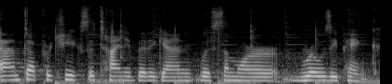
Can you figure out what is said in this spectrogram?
amped up her cheeks a tiny bit again with some more rosy pink.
